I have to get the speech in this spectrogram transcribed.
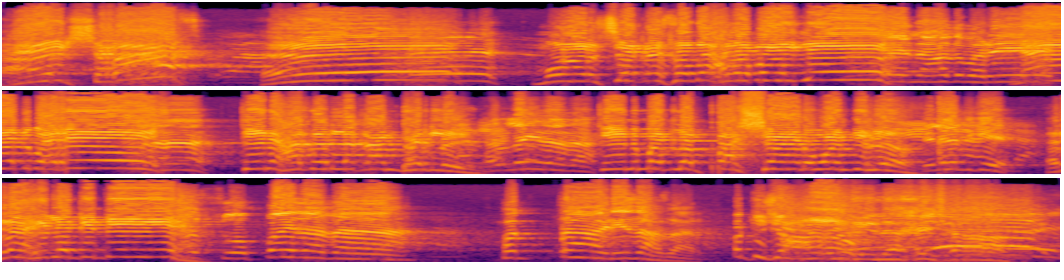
हे हे, मोर्चा कसा झाला पाहिजे? नाद भरे नाद भरी तीन हजारला काम ठरलंय. ठरलंय की दादा. तीन मधलं पाचशे ऍडव्हान्स दिलं. घे राहिलं किती? सोपं आहे दादा. फक्त अडीच हजार. तुझ्या आईला ह्याच्या.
